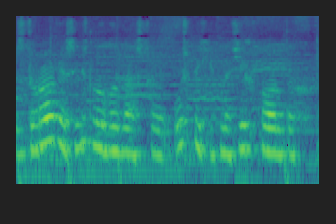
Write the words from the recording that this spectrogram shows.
здоров'я, світлого настрою, успіхів на всіх фронтах.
